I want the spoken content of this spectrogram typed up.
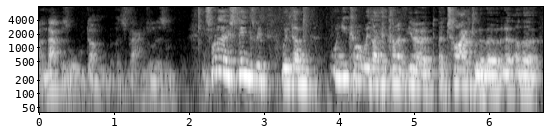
and that was all done as vandalism. It's one of those things with, with um, when you come up with like a kind of you know a, a title of a of a,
